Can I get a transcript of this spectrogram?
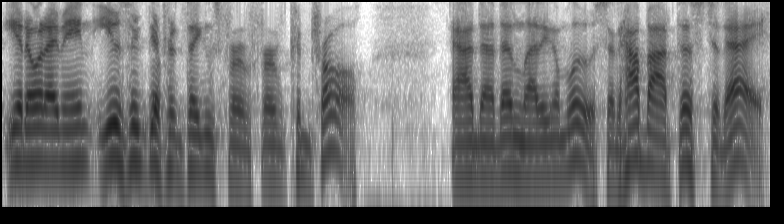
you know what I mean? Using different things for for control, and uh, then letting them loose. And how about this today?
